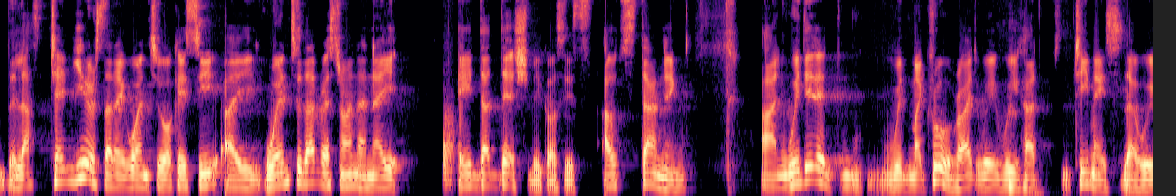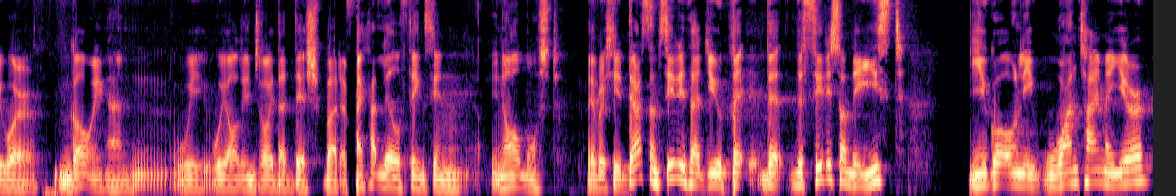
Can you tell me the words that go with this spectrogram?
the last ten years that I went to OKC. I went to that restaurant and I ate that dish because it's outstanding. And we did it with my crew, right? We we had teammates that we were going, and we we all enjoyed that dish. But uh, I had little things in in almost every city. There are some cities that you the the, the cities on the east you go only one time a year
